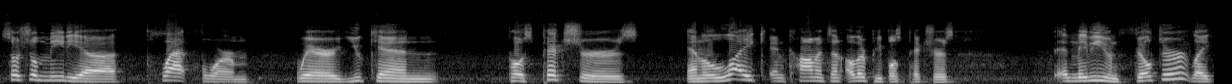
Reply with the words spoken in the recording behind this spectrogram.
social media platform where you can post pictures and like and comment on other people's pictures, and maybe even filter like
